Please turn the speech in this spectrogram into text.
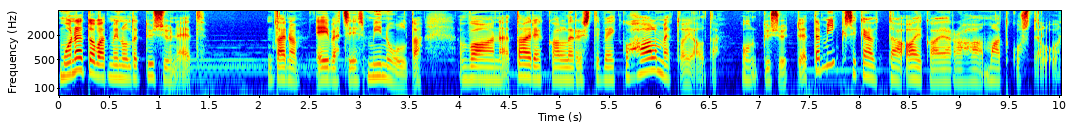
Monet ovat minulta kysyneet, tai no eivät siis minulta, vaan taidekalleristi Veikko Halmetojalta on kysytty, että miksi käyttää aikaa ja rahaa matkusteluun.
